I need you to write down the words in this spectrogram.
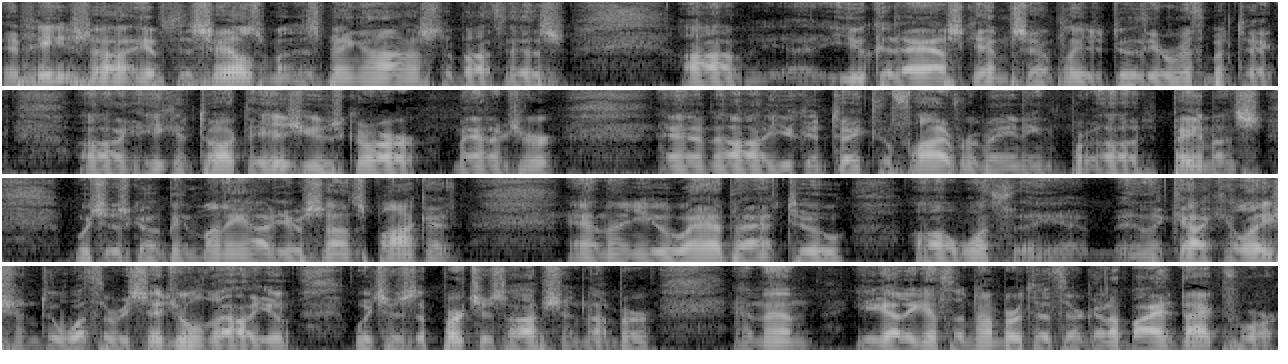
If he's uh, if the salesman is being honest about this, uh, you could ask him simply to do the arithmetic. Uh, he can talk to his used car manager, and uh, you can take the five remaining uh, payments, which is going to be money out of your son's pocket, and then you add that to uh, what the in the calculation to what the residual value, which is the purchase option number, and then you got to get the number that they're going to buy it back for.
